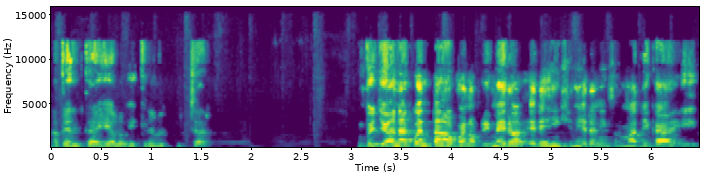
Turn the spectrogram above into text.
atenta ahí a lo que quieren escuchar. Pues Joana, cuenta, bueno, primero eres ingeniera en informática y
